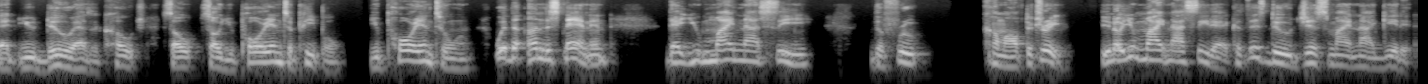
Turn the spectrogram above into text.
that you do as a coach. So so you pour into people, you pour into them with the understanding that you might not see the fruit come off the tree. You know, you might not see that because this dude just might not get it.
